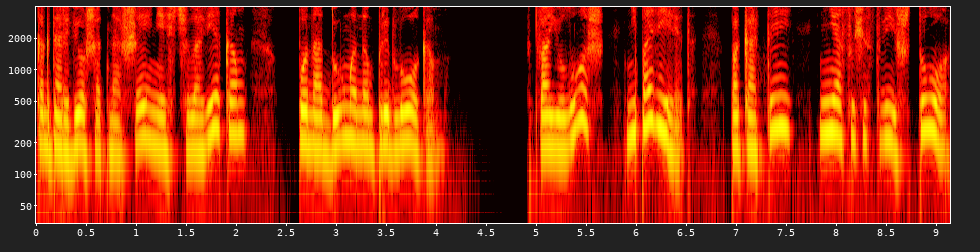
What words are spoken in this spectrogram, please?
когда рвешь отношения с человеком по надуманным предлогам. В твою ложь не поверят, пока ты не осуществишь то,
